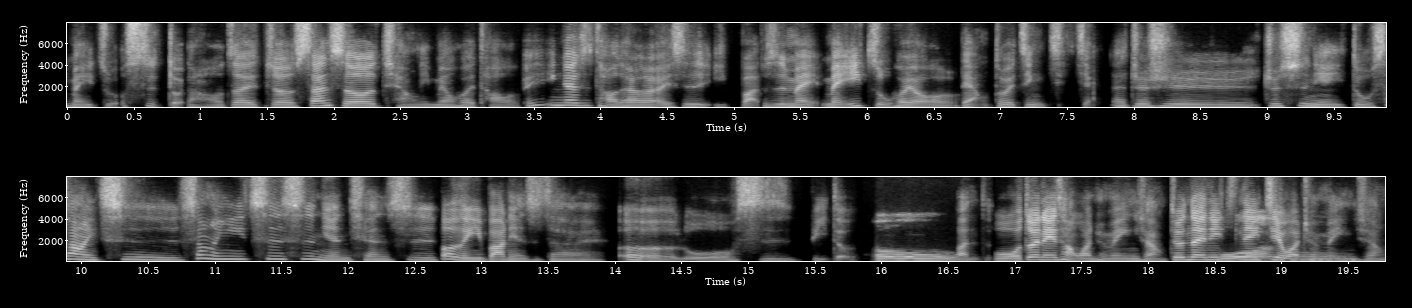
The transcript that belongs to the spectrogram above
每一组有四队，然后在这三十二强里面会淘，诶，应该是淘汰了也是一半，就是每每一组会有两队晋级这样。那就是这四年一度，上一次上一次四年前是二零一八年是在俄尔罗斯比的。哦，办的，我对那一场完全没印象，就那那那一届完全没印象。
